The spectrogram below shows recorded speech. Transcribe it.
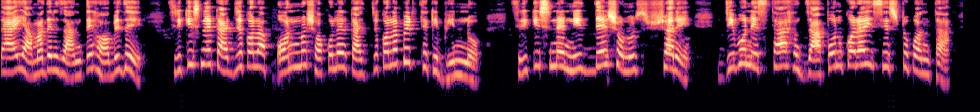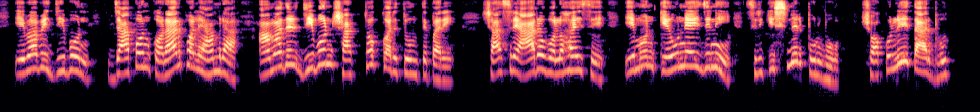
তাই আমাদের জানতে হবে যে, শ্রীকৃষ্ণের কার্যকলাপ অন্য সকলের কার্যকলাপের থেকে ভিন্ন। শ্রীকৃষ্ণের নির্দেশ অনুসারে জীবন স্থান যাপন করাই শ্রেষ্ঠ পন্থা। এভাবে জীবন যাপন করার ফলে আমরা আমাদের জীবন সার্থক করে তুলতে পারি। শাস্ত্রে আরও বলা হয়েছে, এমন কেউ নেই যিনি শ্রীকৃষ্ণের পূর্ব, সকলেই তার ভূত্য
